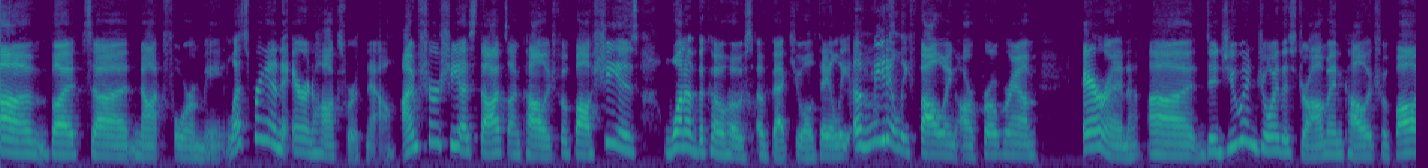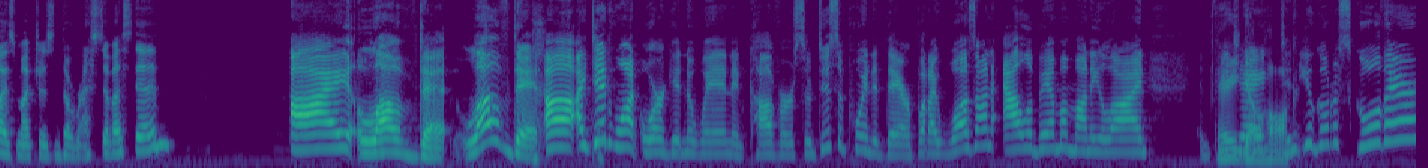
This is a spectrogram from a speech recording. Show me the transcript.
um, but uh, not for me. Let's bring in Erin Hawksworth now. I'm sure she has thoughts on college football. She is one of the co-hosts of BetQL Daily, immediately following our program. Erin, uh, did you enjoy this drama in college football as much as the rest of us did? I loved it. Loved it. Uh, I did want Oregon to win and cover, so disappointed there, but I was on Alabama money line. And PJ, there you go, Hawk. Didn't you go to school there?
